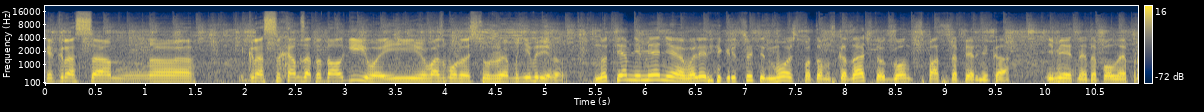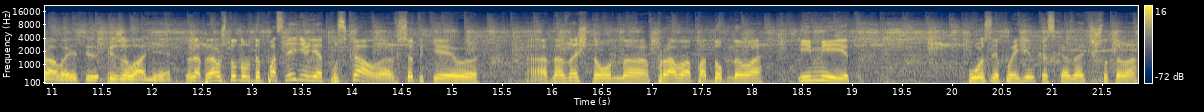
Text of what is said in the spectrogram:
как раз, э, э, как раз Хамзата Долгиева и возможность уже маневрировать. Но, тем не менее, Валерий Грицутин может потом сказать, что Гонг спас соперника. Имеет на это полное право, если при желании. Ну да, потому что он до последнего не отпускал. Все-таки однозначно он э, право подобного имеет после поединка сказать что-то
